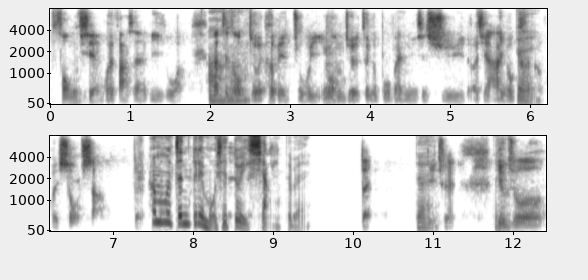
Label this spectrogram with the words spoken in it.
风险会发生意外。Uh. 那这个我们就会特别注意，因为我们觉得这个部分你是蓄意的，而且他有可能会受伤。对他们会针对某些对象，对不对？对，的确，譬如说，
